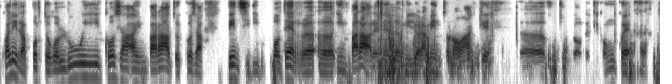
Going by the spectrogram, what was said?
qual è il rapporto con lui? Cosa ha imparato e cosa pensi di poter eh, imparare nel miglioramento no? anche Uh, futuro, perché comunque uh,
